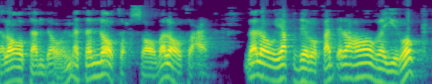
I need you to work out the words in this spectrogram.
صلاة دائمة لا تحصى ولا تعد. ولا يقدر قدرها غيرك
